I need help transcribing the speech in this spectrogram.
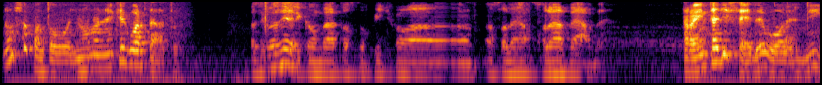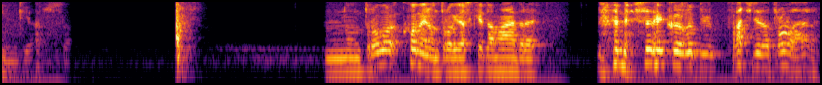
Non so quanto voglio, non ho neanche guardato. Quasi così riconverto sto piccio a, a soler, soler verde. 30 di fede vuole, minchia. Non trovo... Come non trovi la scheda madre? Dovrebbe essere il coso più facile da trovare.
